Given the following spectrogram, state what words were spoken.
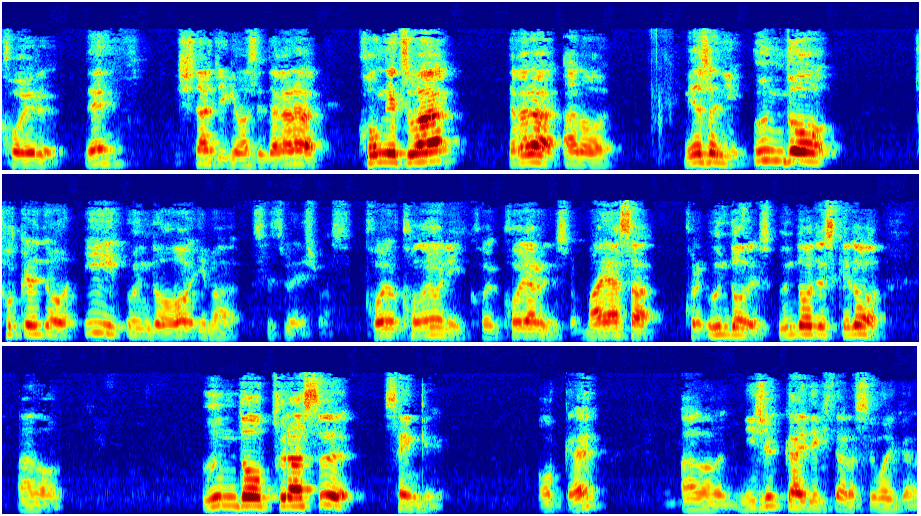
越える、ね、しないといけません。だから今月は、だからあの皆さんに運動、特にのいい運動を今説明します。ここのようにこうこうやるんですよ。毎朝、これ運動です。運動ですけど、あの運動プラス宣言。OK? あの20回できたらすごいから。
